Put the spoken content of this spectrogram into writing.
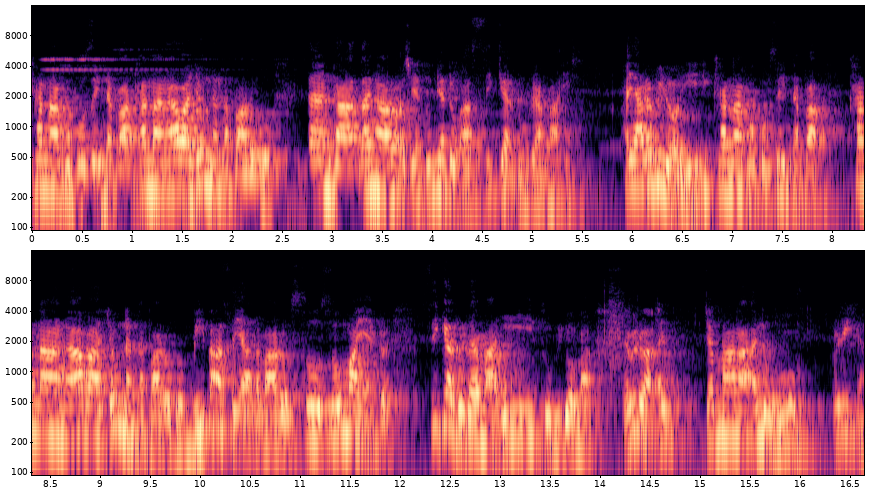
ခန္ဓာကိုယ်ကိုယ်စိတ်နှစ်ပါးခန္ဓာ၅ပါးယုံနဲ့နှစ်ပါးတို့ကိုတန်ခါတန်ခါတော့အရှင်သူမြတ်တို့ဟာစိကတ်လူရမဤ ဖယားတပည့်တော်ဤခန္ဓာကိုယ်ကိုယ်စိတ်နှစ်ပါးခန္ဓာ၅ပါးယုံနဲ့နှစ်ပါးတို့ကိုမိဘဆရာသမားတို့စိုးဆုံးမရန်အတွက်စိကလူတန်းမဤဆိုပြီးတော့မှတပည့်တော်အဲ့ကျမကအဲ့လိုပရိကံ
